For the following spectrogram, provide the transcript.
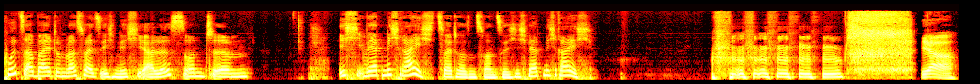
Kurzarbeit und was weiß ich nicht alles. Und ähm, ich werde nicht reich 2020. Ich werde nicht reich. ja.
